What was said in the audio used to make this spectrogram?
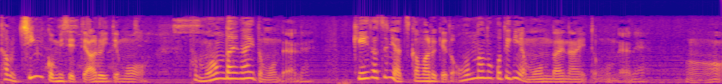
多分チンコ見せて歩いても多分問題ないと思うんだよね。警察には捕まるけど、女の子的には問題ないと思うんだよね。うん。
